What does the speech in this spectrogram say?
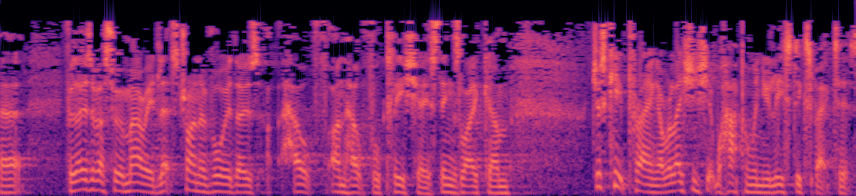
Uh, for those of us who are married, let's try and avoid those help, unhelpful cliches. Things like, um, just keep praying. A relationship will happen when you least expect it.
